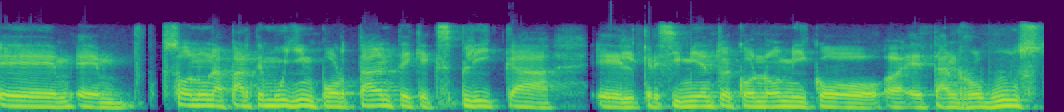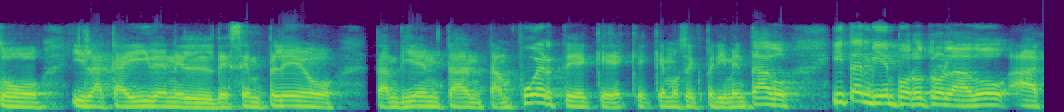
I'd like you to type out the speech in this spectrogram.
Em, em, son una parte muy importante que explica el crecimiento económico eh, tan robusto y la caída en el desempleo también tan, tan fuerte que, hemos experimentado. Y también, por otro lado, ha,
